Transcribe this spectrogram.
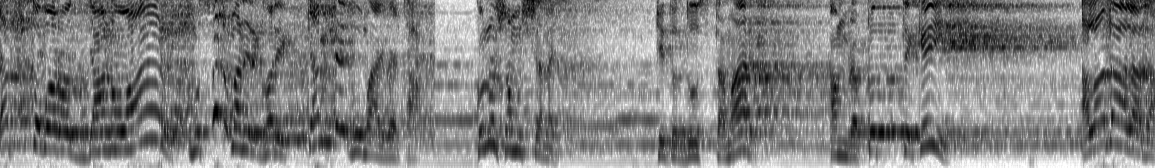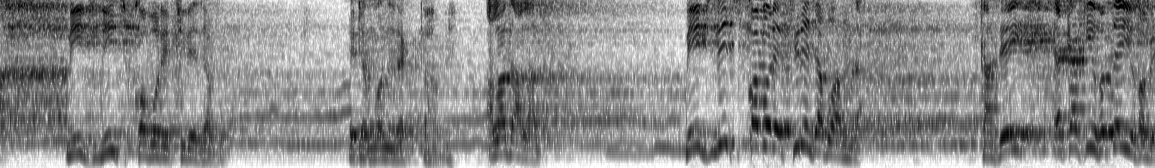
এত বড় জানোয়ার মুসলমানের ঘরে কেমনে ঘুমায় বেটা? কোনো সমস্যা নাই। কিন্তু দোস্ত আমার, আমরা প্রত্যেকেই আলাদা আলাদা নিজ নিজ কবরে ফিরে যাব। এটা মনে রাখতে হবে। আলাদা আলাদা। নিজ নিজ কবরে ফিরে যাব আমরা। কাজেই একাকী হতেই হবে।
